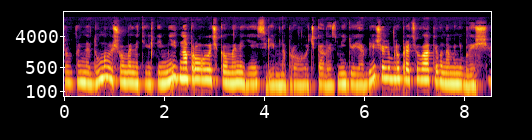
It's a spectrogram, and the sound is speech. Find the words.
Щоб ви не думали, що в мене тільки мідна проволочка, у мене є і срібна проволочка, але з міддю я більше люблю працювати, вона мені ближче.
